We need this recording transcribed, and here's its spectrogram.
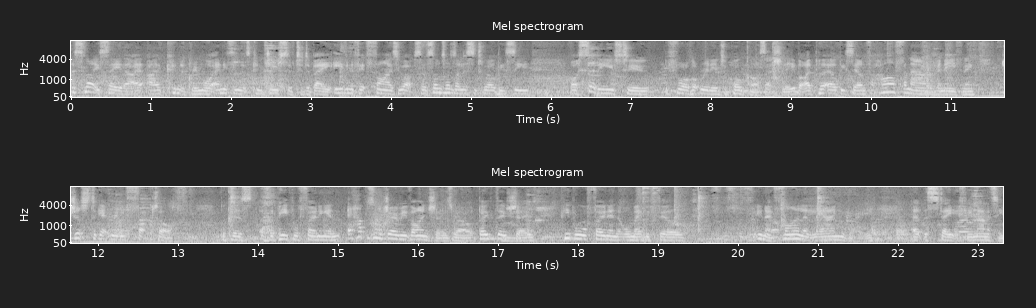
it's like you say that I, I couldn't agree more. Anything that's conducive to debate, even if it fires you up. So sometimes I listen to LBC. Well, I certainly used to before I got really into podcasts, actually. But I put LBC on for half an hour of an evening just to get really fucked off because of the people phoning in. It happens on the Jeremy Vine show as well. Both those hmm. shows, people will phone in that will make me feel you know, violently angry at the state of humanity.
